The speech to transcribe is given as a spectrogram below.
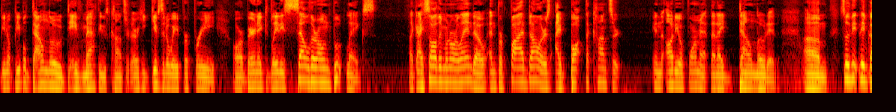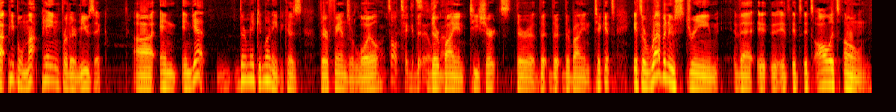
you know, people download Dave Matthews concert, or he gives it away for free, or Barenaked Ladies sell their own bootlegs. Like I saw them in Orlando, and for five dollars, I bought the concert in the audio format that I downloaded. Um, so they, they've got people not paying for their music, uh, and and yet they're making money because their fans are loyal. It's all ticket sales They're now. buying T-shirts. They're they're, they're buying tickets. It's a revenue stream that it, it, it's it's all its own.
